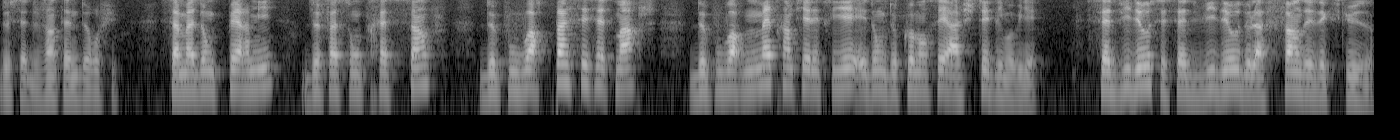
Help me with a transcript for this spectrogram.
de cette vingtaine de refus. Ça m'a donc permis de façon très simple de pouvoir passer cette marche, de pouvoir mettre un pied à l'étrier et donc de commencer à acheter de l'immobilier. Cette vidéo, c'est cette vidéo de la fin des excuses.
